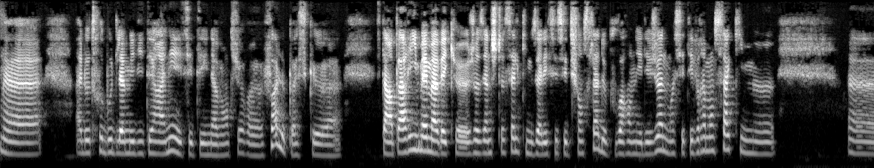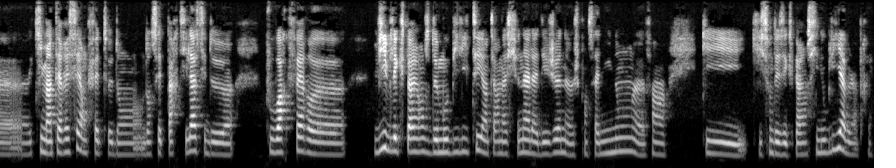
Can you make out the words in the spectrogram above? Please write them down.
mmh. à l'autre bout de la Méditerranée. Et c'était une aventure folle parce que c'était un pari, même avec Josiane Stossel qui nous a laissé cette chance-là de pouvoir emmener des jeunes. Moi, c'était vraiment ça qui me. Qui m'intéressait en fait dans, dans cette partie-là, c'est de pouvoir faire euh, vivre l'expérience de mobilité internationale à des jeunes, euh, je pense à Ninon, euh, qui, qui sont des expériences inoubliables après.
